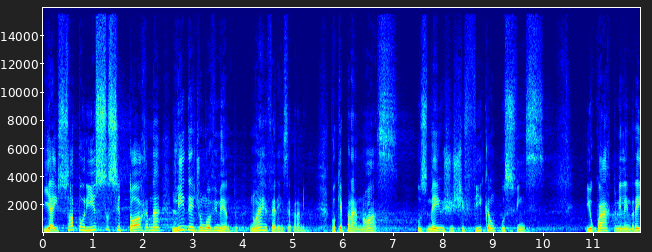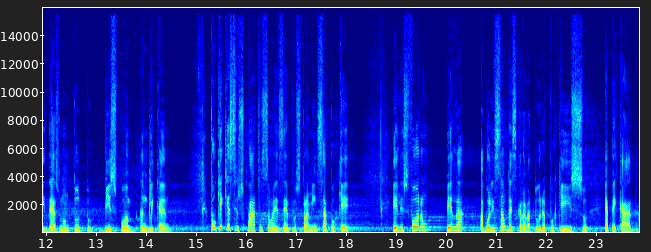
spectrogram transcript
e aí só por isso se torna líder de um movimento. Não é referência para mim, porque para nós os meios justificam os fins. E o quarto, me lembrei, Desmond Tutu, bispo anglicano. Por que, que esses quatro são exemplos para mim? Sabe por quê? Eles foram pela abolição da escravatura, porque isso é pecado,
